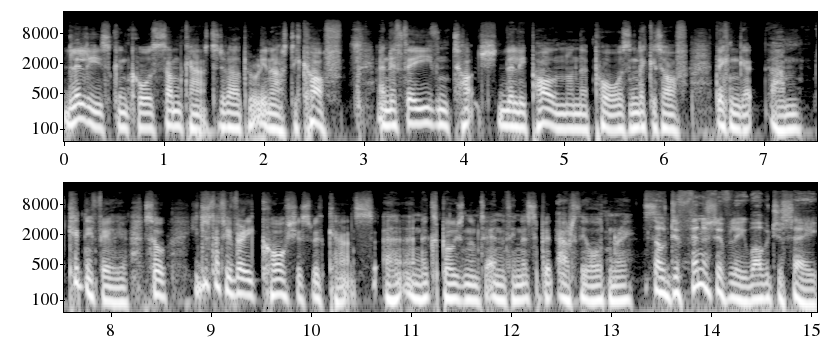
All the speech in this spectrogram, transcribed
lilies can cause some cats to develop a really nasty cough, and if they even touch lily pollen on their paws and lick it off, they can get um, kidney failure. So you just have to be very cautious with cats uh, and exposing them to anything that's a bit out of the ordinary. So definitively, what would you say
